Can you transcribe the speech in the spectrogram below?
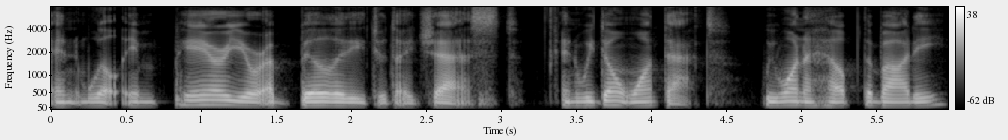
and will impair your ability to digest. And we don't want that. We want to help the body,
